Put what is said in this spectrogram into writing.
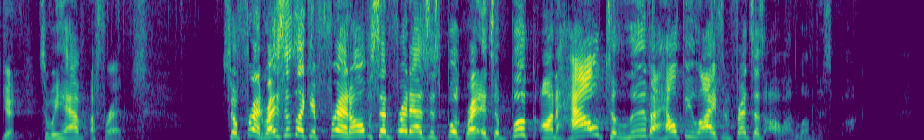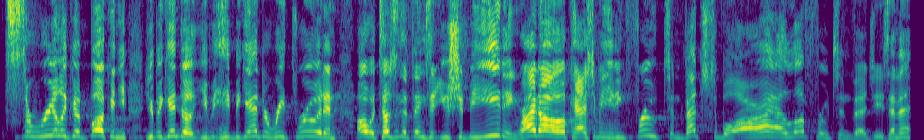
Good. So we have a Fred. So, Fred, right? This is like if Fred, all of a sudden, Fred has this book, right? It's a book on how to live a healthy life, and Fred says, Oh, I love this book. This is a really good book. And you, you begin to, you, he began to read through it, and oh, it tells you the things that you should be eating, right? Oh, okay, I should be eating fruits and vegetables. All right, I love fruits and veggies. And then,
